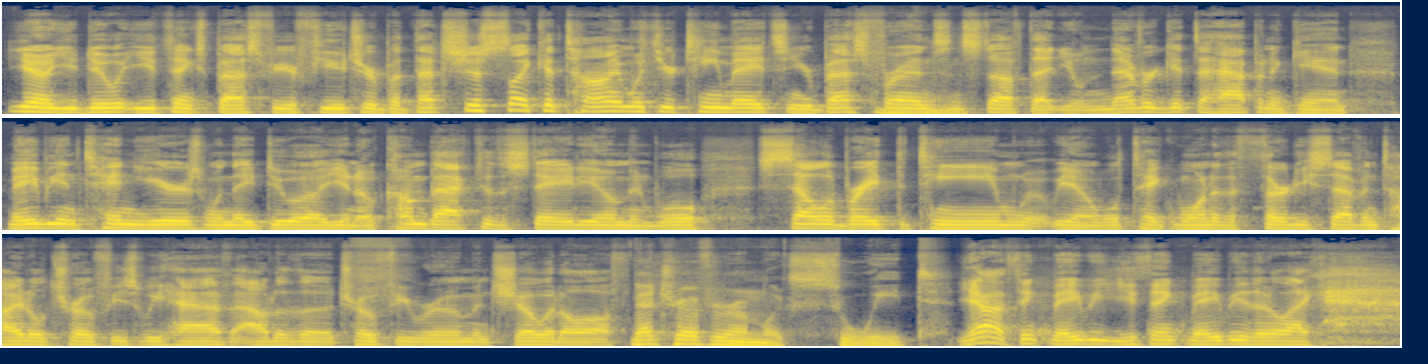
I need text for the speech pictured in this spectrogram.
you know you do what you think's best for your future. But that's just like a time with your teammates and your best friends and mm-hmm. stuff that you'll never get to happen again. Maybe in ten years when they do a you know come back to the stadium and we'll celebrate the team. We- You know we'll take one of the 37 title trophies we have out of the trophy room and show it off. That trophy room looks sweet. Yeah, I think maybe you think maybe they're like. Ah,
